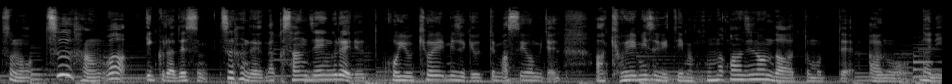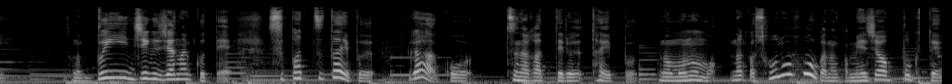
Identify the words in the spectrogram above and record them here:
その通販はいくらです通販でなんか3,000円ぐらいでこういう虚栄水着売ってますよみたいな。あ虚栄水着って今こんな感じなんだと思って。あの何？その V 字じゃなくてスパッツタイプがこうつながってるタイプのものもなんかその方がなんかメジャーっぽくて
